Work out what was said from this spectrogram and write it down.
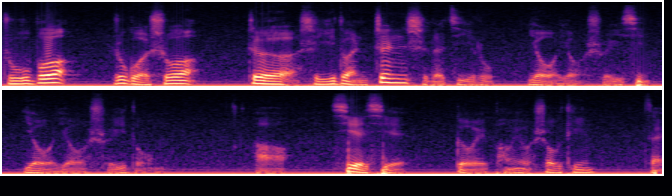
主播如果说这是一段真实的记录，又有谁信？又有谁懂？好，谢谢各位朋友收听，再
